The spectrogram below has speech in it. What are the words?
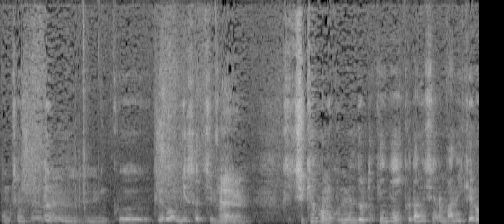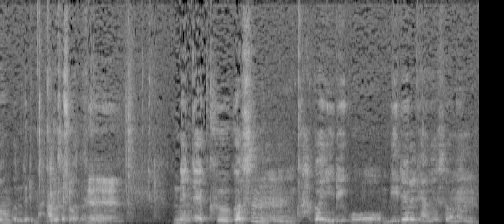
엄청 힘든 그 괴로움이 있었지만 네. 지켜보는 국민들도 굉장히 그 당시에는 많이 괴로운 분들이 그렇죠. 많았었거든요. 예. 근데 이제 그것은 과거의 일이고 미래를 향해서는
